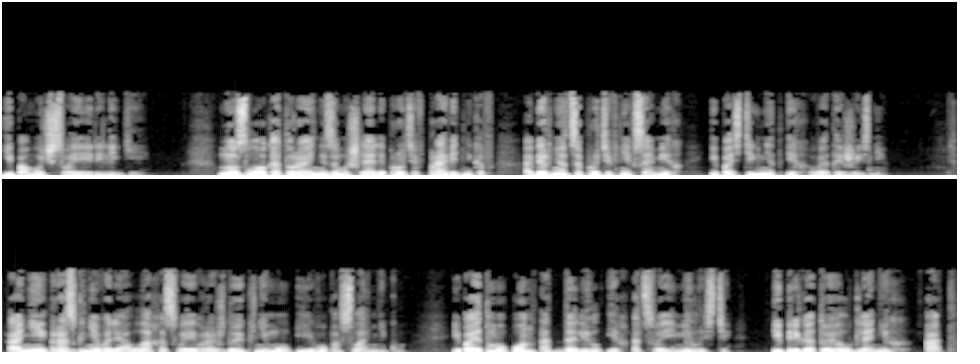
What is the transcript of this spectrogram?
и помочь своей религии. Но зло, которое они замышляли против праведников, обернется против них самих и постигнет их в этой жизни – они разгневали Аллаха своей враждой к Нему и Его посланнику, и поэтому Он отдалил их от своей милости и приготовил для них ад.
